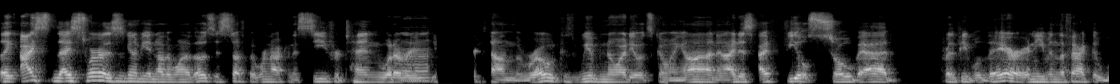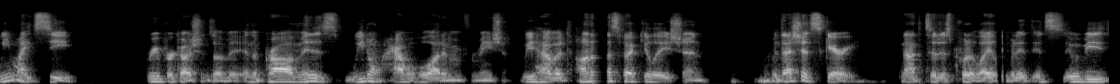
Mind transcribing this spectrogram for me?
like I, I swear this is going to be another one of those. It's stuff that we're not going to see for ten whatever Mhm. years down the road because we have no idea what's going on, and I just I feel so bad for the people there, and even the fact that we might see repercussions of it. And the problem is we don't have a whole lot of information. We have a ton of speculation, but that shit's scary. Not to just put it lightly, but it, it's it would be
